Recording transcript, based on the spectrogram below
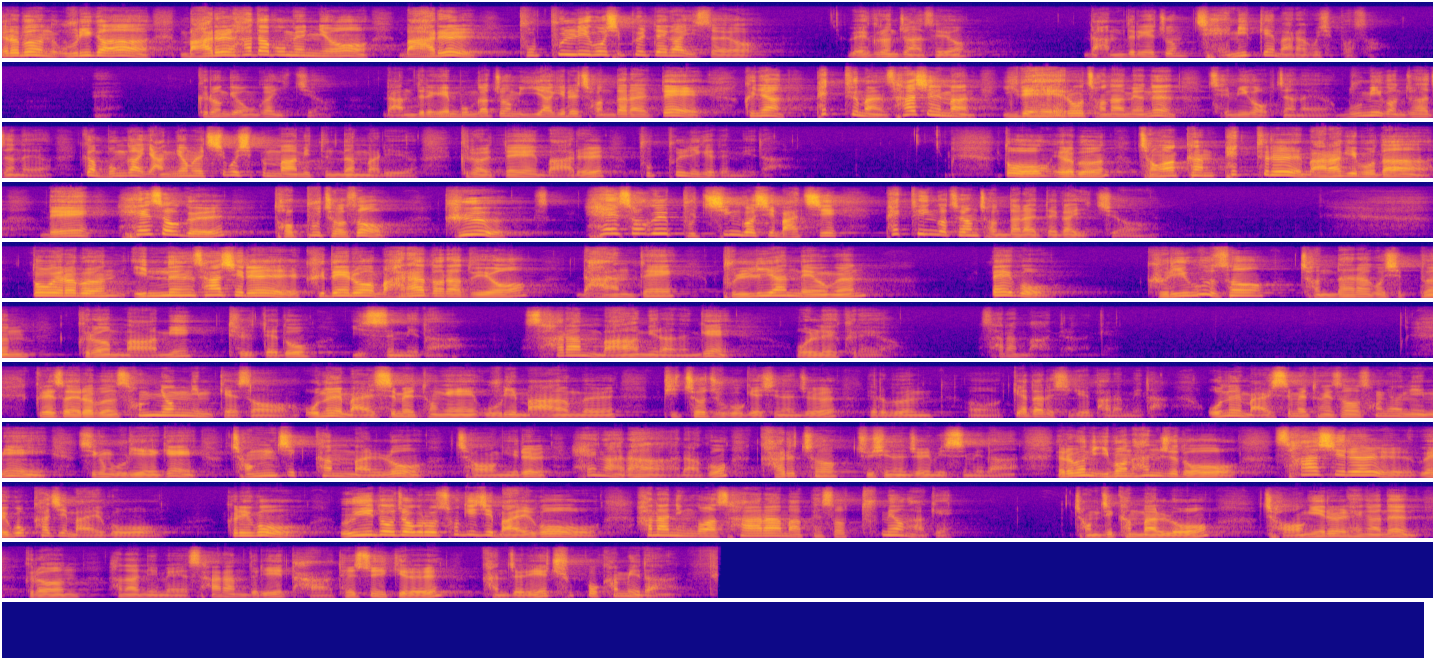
여러분, 우리가 말을 하다 보면요, 말을 부풀리고 싶을 때가 있어요. 왜 그런 줄 아세요? 남들에게 좀 재밌게 말하고 싶어서. 예, 그런 경우가 있죠. 남들에게 뭔가 좀 이야기를 전달할 때 그냥 팩트만, 사실만 이대로 전하면은 재미가 없잖아요. 무미건조하잖아요. 그러니까 뭔가 양념을 치고 싶은 마음이 든단 말이에요. 그럴 때 말을 부풀리게 됩니다. 또 여러분 정확한 팩트를 말하기보다 내 해석을 덧붙여서 그 해석을 붙인 것이 마치 팩트인 것처럼 전달할 때가 있죠. 또 여러분 있는 사실을 그대로 말하더라도요 나한테 불리한 내용은 빼고 그리고서 전달하고 싶은 그런 마음이 들 때도 있습니다. 사람 마음이라는 게 원래 그래요. 사람 마음이라는 게. 그래서 여러분 성령님께서 오늘 말씀을 통해 우리 마음을 비춰주고 계시는 줄 여러분 어, 깨달으시길 바랍니다. 오늘 말씀을 통해서 성령님이 지금 우리에게 정직한 말로 정의를 행하라 라고 가르쳐 주시는 줄 믿습니다. 여러분 이번 한 주도 사실을 왜곡하지 말고 그리고 의도적으로 속이지 말고 하나님과 사람 앞에서 투명하게 정직한 말로 정의를 행하는 그런 하나님의 사람들이 다 될 수 있기를 간절히 축복합니다.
